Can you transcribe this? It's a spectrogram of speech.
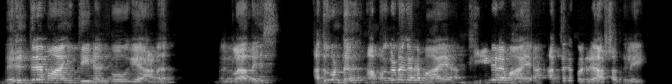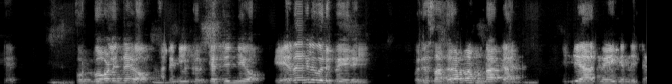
ദരിദ്രമായി തീരാൻ പോവുകയാണ് ബംഗ്ലാദേശ്. അതുകൊണ്ട് അപകടകരമായ ഭീകരമായ അത്തരമൊരു രാഷ്ട്രത്തിലേക്ക് ഫുട്ബോളിന്റെയോ അല്ലെങ്കിൽ ക്രിക്കറ്റിന്റെയോ ഏതെങ്കിലും ഒരു പേരിൽ ഒരു സഹകരണം ഉണ്ടാക്കാൻ ഇന്ത്യ ആഗ്രഹിക്കുന്നില്ല.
